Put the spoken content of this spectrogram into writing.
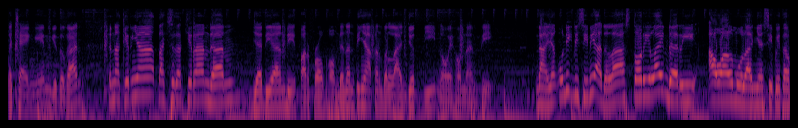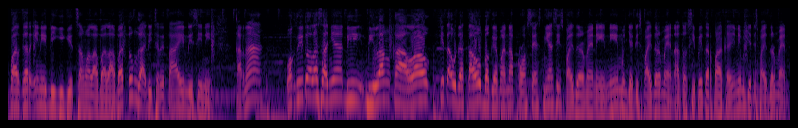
ngecengin gitu kan. Dan akhirnya tak takhiran dan jadian di Far From Home. Dan nantinya akan berlanjut di No Way Home nanti Nah, yang unik di sini adalah storyline dari awal mulanya si Peter Parker ini digigit sama laba-laba tuh nggak diceritain di sini. Karena waktu itu alasannya dibilang kalau kita udah tahu bagaimana prosesnya si Spider-Man ini menjadi Spider-Man atau si Peter Parker ini menjadi Spider-Man.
